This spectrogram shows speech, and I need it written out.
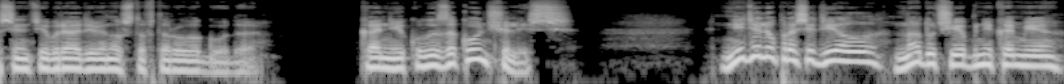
сентября 1992 года. Каникулы закончились. Неделю просидел над учебниками,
